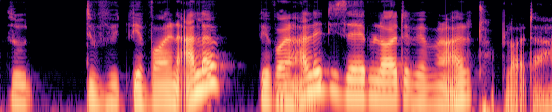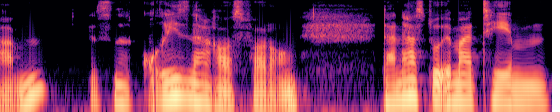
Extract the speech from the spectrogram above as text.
Also du, wir wollen alle, wir wollen alle dieselben Leute, wir wollen alle Top-Leute haben. Das ist eine riesen Herausforderung. Dann hast du immer Themen,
